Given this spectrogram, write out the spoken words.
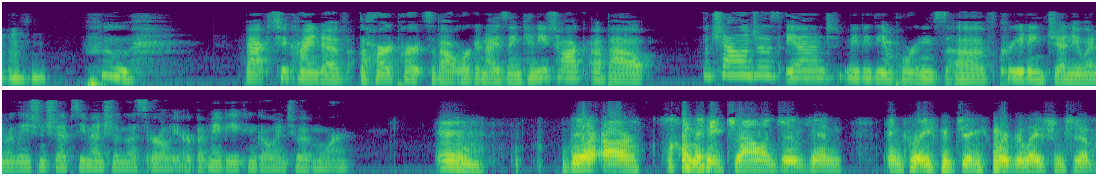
Mhm. Whew. Back to kind of the hard parts about organizing. Can you talk about the challenges and maybe the importance of creating genuine relationships? You mentioned this earlier, but maybe you can go into it more. Mm. There are so many challenges in in creating genuine relationships.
